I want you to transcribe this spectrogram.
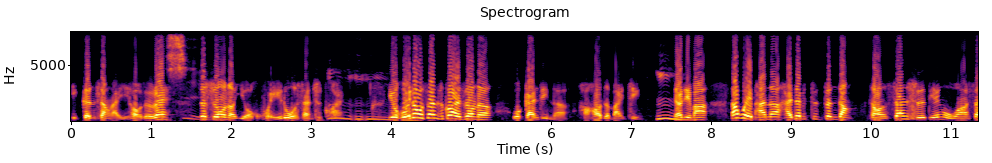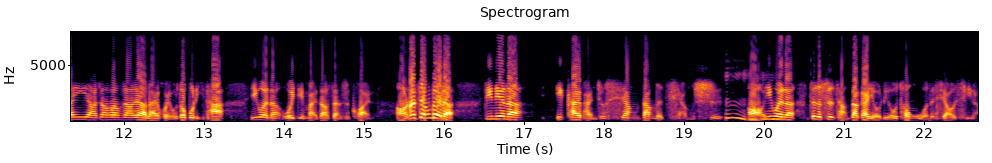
一根上来以后，对不对？是。这时候呢，有回落三十块，嗯嗯嗯，有回落三十块的时候呢，我赶紧呢，好好的买进，嗯，了解吗？那尾盘呢，还在震震荡。到三十点五啊，三一啊，上上上下来回，我都不理它，因为呢，我已经买到三十块了。好，那相对的，今天呢，一开盘就相当的强势。嗯。哦，因为呢，这个市场大概有流通我的消息了，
